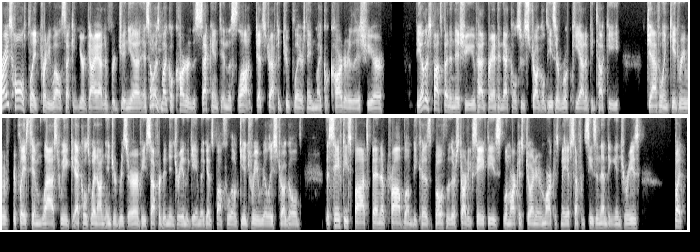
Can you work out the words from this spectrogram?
Bryce Hall's played pretty well, second year guy out of Virginia. And so mm-hmm. has Michael Carter, the second in the slot. Jets drafted two players named Michael Carter this year. The other spot's been an issue. You've had Brandon Echols, who's struggled. He's a rookie out of Kentucky. Javelin Guidry re- replaced him last week. Echols went on injured reserve. He suffered an injury in the game against Buffalo. Guidry really struggled. The safety spot's been a problem because both of their starting safeties, Lamarcus Joyner and Marcus Maye, have suffered season ending injuries. But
